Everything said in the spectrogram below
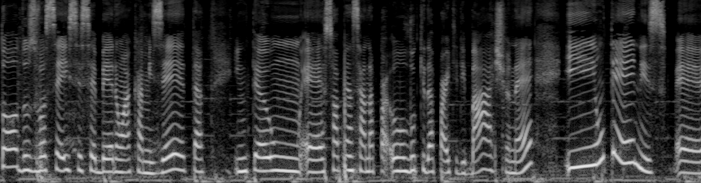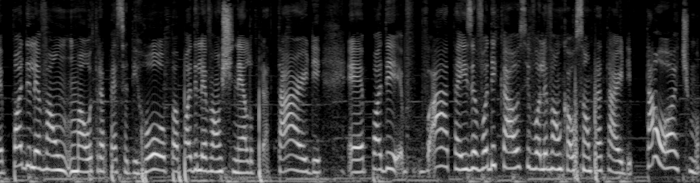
Todos vocês receberam a camiseta, então é só pensar no look da parte de baixo, né? E um tênis, é, pode levar um, uma outra peça de roupa, pode levar um chinelo pra tarde, é, pode. Ah, Thaís, eu vou de calça e vou levar um calção pra tarde. Tá ótimo.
